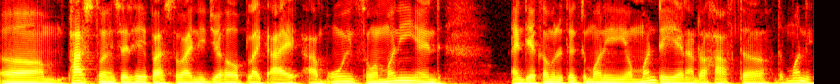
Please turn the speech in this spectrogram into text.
um, pastor and said, "Hey, pastor, I need your help. Like I, I'm owing someone money, and and they're coming to take the money on Monday, and I don't have the the money."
